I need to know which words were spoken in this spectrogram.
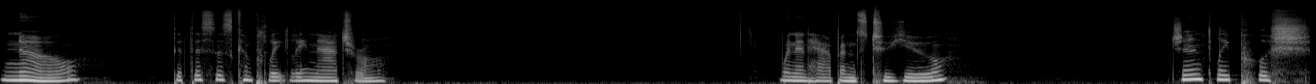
know that this is completely natural. When it happens to you, gently push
